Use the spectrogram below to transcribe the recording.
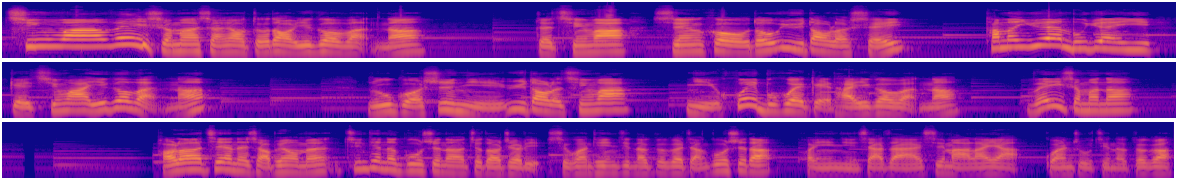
青蛙为什么想要得到一个吻呢？这青蛙先后都遇到了谁？他们愿不愿意给青蛙一个吻呢？如果是你遇到了青蛙，你会不会给他一个吻呢？为什么呢？好了，亲爱的小朋友们，今天的故事呢就到这里。喜欢听金德哥哥讲故事的，欢迎你下载喜马拉雅，关注金德哥哥。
